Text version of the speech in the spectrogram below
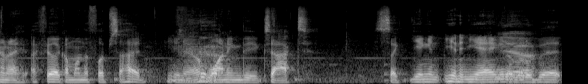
And I, I feel like I'm on the flip side, you know, wanting the exact, it's like yin and, yin and yang in a little bit.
